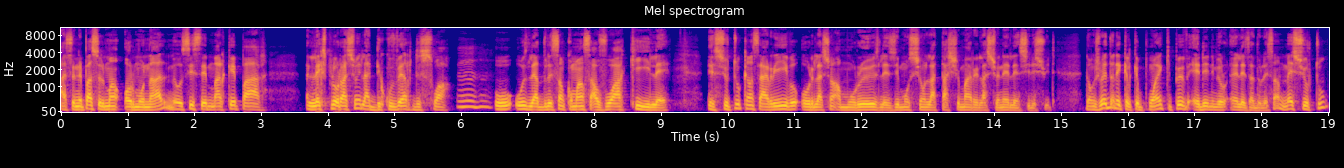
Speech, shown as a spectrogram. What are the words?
Ah, ce n'est pas seulement hormonal, mais aussi c'est marqué par l'exploration et la découverte de soi, où, où l'adolescent commence à voir qui il est. Et surtout quand ça arrive aux relations amoureuses, les émotions, l'attachement relationnel, ainsi de suite. Donc, je vais donner quelques points qui peuvent aider, numéro un, les adolescents, mais surtout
